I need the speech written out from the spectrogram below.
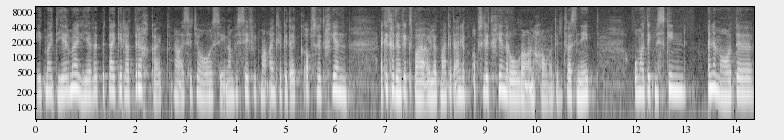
het my deur my lewe baie keer laat terugkyk na 'n situasie en dan besef ek maar eintlik het ek absoluut geen ek het gedink ek's baie oulik, maar ek het eintlik absoluut geen rol daarin gehad. Dit was net omdat ek miskien in 'n mate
